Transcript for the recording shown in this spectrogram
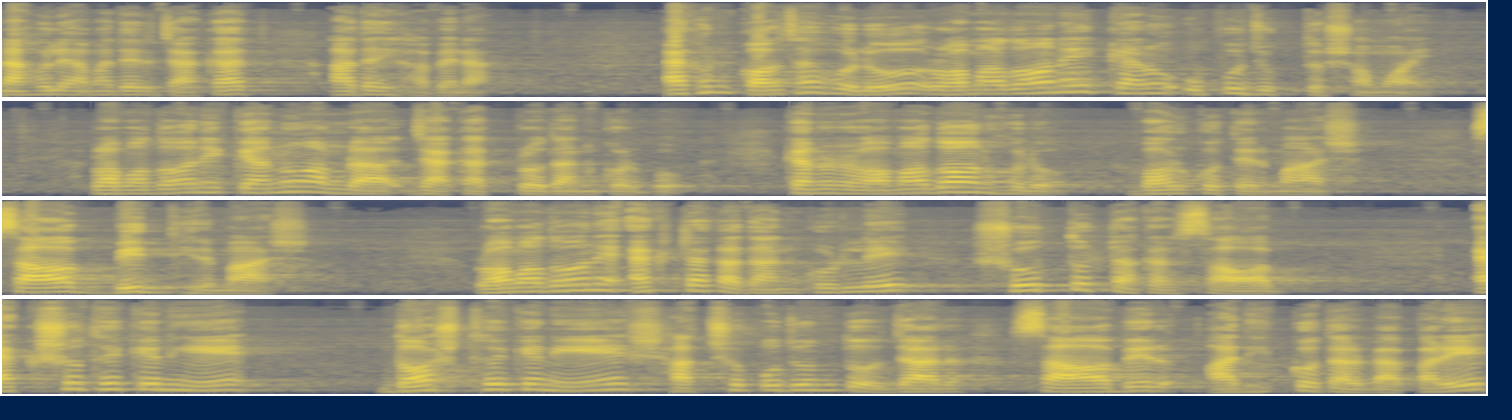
না হলে আমাদের জাকাত আদায় হবে না। এখন কথা হলো, রমাদনে কেন উপযুক্ত সময়? রমাদনে কেন আমরা জাকাত প্রদান করব। কেন রমাদন হলো বরকতের মাস, সাওয়াব বৃদ্ধির মাস। রমাদনে এক টাকা দান করলে সত্তর টাকার সাওয়াব। একশো থেকে নিয়ে দশ থেকে নিয়ে সাতশো পর্যন্ত যার সাওয়াবের আধিক্যতার ব্যাপারে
